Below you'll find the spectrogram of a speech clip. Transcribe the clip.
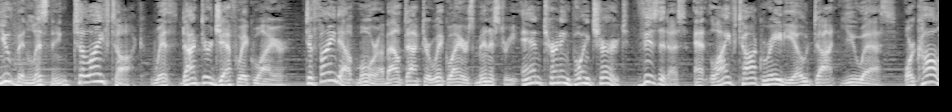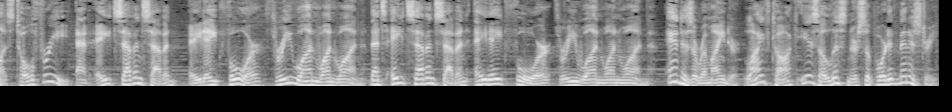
You've been listening to Life Talk with Dr. Jeff Wickwire. To find out more about Dr. Wickwire's ministry and Turning Point Church, visit us at lifetalkradio.us or call us toll free at 877-884-3111. That's 877-884-3111. And as a reminder, Life Talk is a listener supported ministry.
